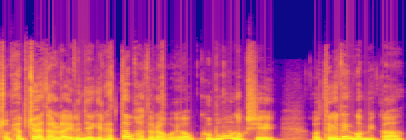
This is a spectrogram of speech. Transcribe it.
좀 협조해 달라 이런 얘기를 했다고 하더라고요. 그 부분 혹시 어떻게 된 겁니까?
